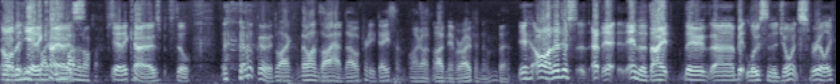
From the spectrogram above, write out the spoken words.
oh, the, you yeah, they're buy- you can buy KOs. the. Yeah, they're KOs, but still. They look good. Like the ones I had, they were pretty decent. Like I, I'd never opened them, but Yeah. Oh, they're just at the end of the day, they're uh, a bit loose in the joints, really.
